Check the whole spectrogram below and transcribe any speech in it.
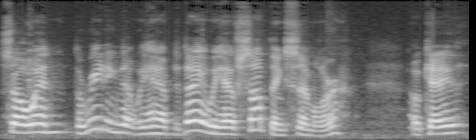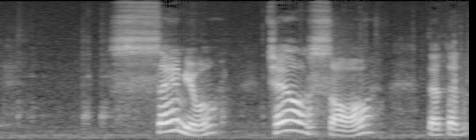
So in the reading that we have today, we have something similar. Okay, Samuel tells Saul that the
